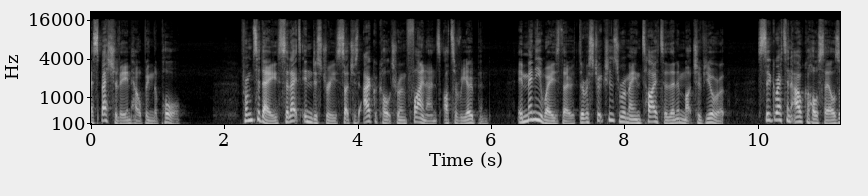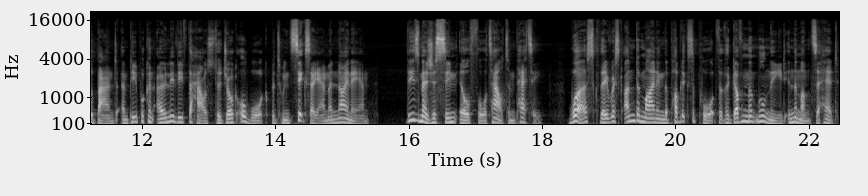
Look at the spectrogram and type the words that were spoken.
especially in helping the poor. From today, select industries such as agriculture and finance are to reopen. In many ways, though, the restrictions remain tighter than in much of Europe. Cigarette and alcohol sales are banned, and people can only leave the house to jog or walk between 6am and 9am. These measures seem ill thought out and petty. Worse, they risk undermining the public support that the government will need in the months ahead.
